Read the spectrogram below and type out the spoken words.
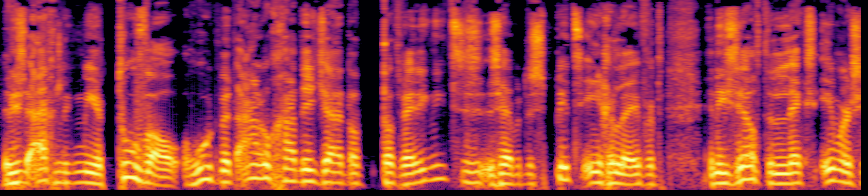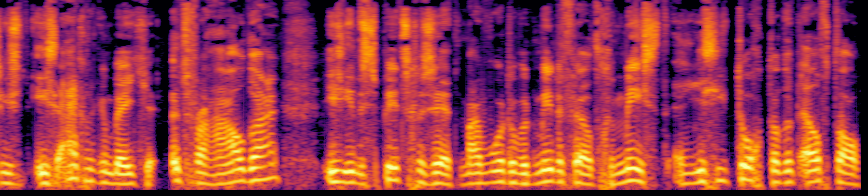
Het is eigenlijk meer toeval. Hoe het met ADO gaat dit jaar, dat, dat weet ik niet. Ze, ze, hebben de spits ingeleverd. En diezelfde Lex Immers is, is eigenlijk een beetje het verhaal daar. Is in de spits gezet, maar wordt op het middenveld gemist. En je ziet toch dat het elftal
